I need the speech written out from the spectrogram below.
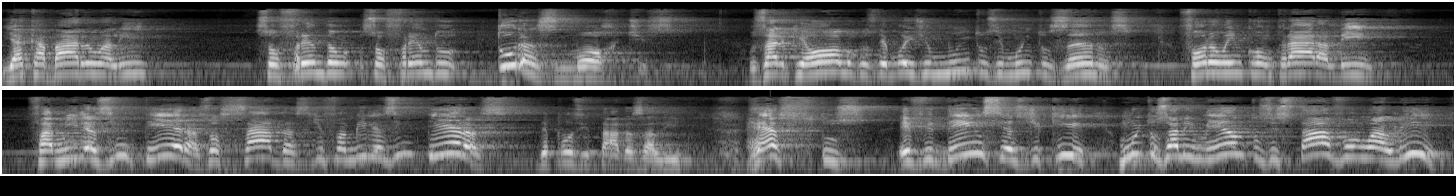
e acabaram ali sofrendo, sofrendo duras mortes. Os arqueólogos, depois de muitos e muitos anos, foram encontrar ali famílias inteiras, ossadas de famílias inteiras depositadas ali, restos, evidências de que muitos alimentos estavam ali,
